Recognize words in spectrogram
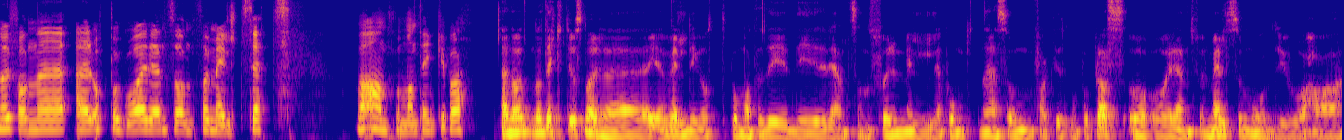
Når fondet er oppe og går rent sånn formelt sett. Hva annet må man tenke på? Nei, nå, nå dekket jo Snorre veldig godt på en måte de, de rent sånn formelle punktene som faktisk må på plass. Og, og rent formelt så må du jo ha?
